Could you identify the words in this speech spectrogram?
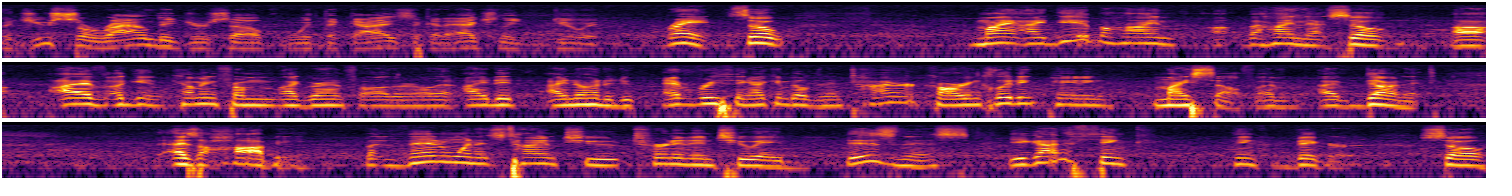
but you surrounded yourself with the guys that could actually do it. Right. So, my idea behind uh, behind that. So, uh, I've again coming from my grandfather and all that. I did. I know how to do everything. I can build an entire car, including painting myself. I've I've done it as a hobby. But then when it's time to turn it into a business, you got to think think bigger. So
